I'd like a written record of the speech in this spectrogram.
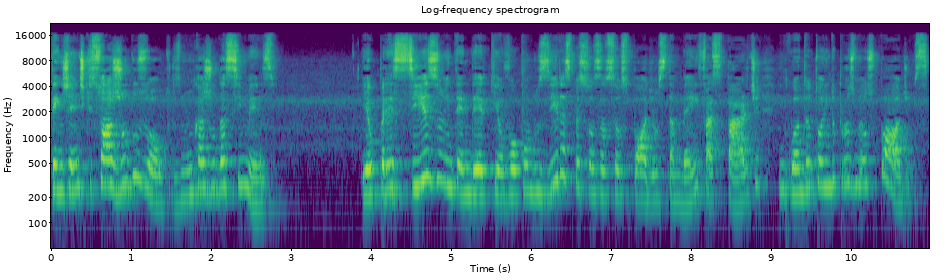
Tem gente que só ajuda os outros, nunca ajuda a si mesmo. Eu preciso entender que eu vou conduzir as pessoas aos seus pódios também, faz parte, enquanto eu estou indo para os meus pódios.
